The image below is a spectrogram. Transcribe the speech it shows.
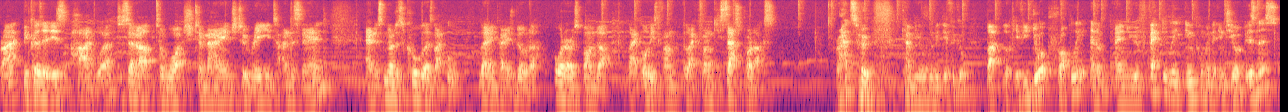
right? Because it is hard work to set up, to watch, to manage, to read, to understand. And it's not as cool as like, oh, landing page builder, autoresponder, like all these fun, like funky SaaS products, right? So can be a little bit difficult. But look, if you do it properly and, and you effectively implement it into your business,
